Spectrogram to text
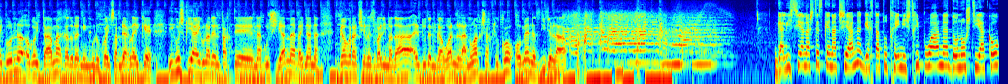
egun ogoita amak gadoren ingurukoa izan behar laike iguzkia egunaren parte nagusian, bainan gauratzen ez balimada, elduden gauan lanuak sartuko omen direla. Galizian astezken atxean, gertatu trein istripuan donostiako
